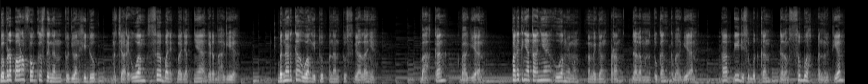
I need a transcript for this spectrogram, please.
Beberapa orang fokus dengan tujuan hidup mencari uang sebanyak-banyaknya agar bahagia. Benarkah uang itu penentu segalanya? Bahkan kebahagiaan. Pada kenyataannya, uang memang memegang peran dalam menentukan kebahagiaan. Tapi disebutkan dalam sebuah penelitian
